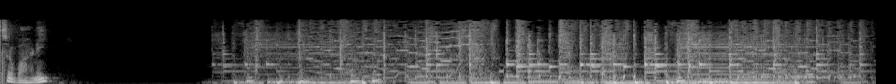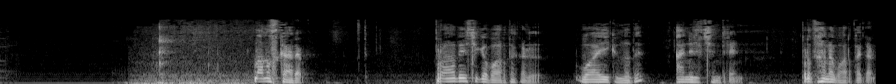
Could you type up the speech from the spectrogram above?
ആകാശവാണി നമസ്കാരം. പ്രാദേശിക വാർത്തകൾ. വായിക്കുന്നത് അനിൽ ചന്ദ്രൻ. പ്രധാന വാർത്തകൾ.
